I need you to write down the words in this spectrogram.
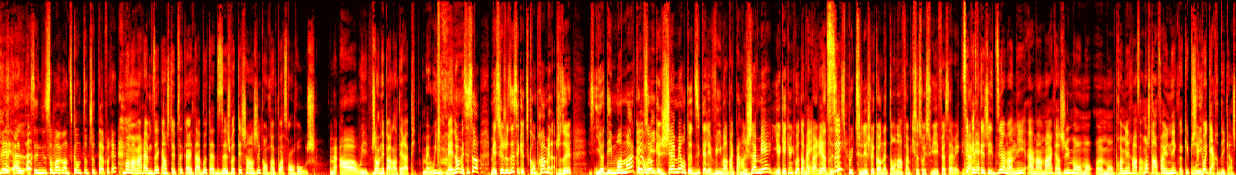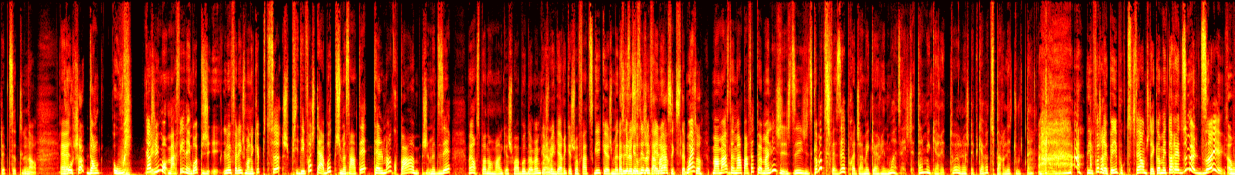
mais elle, elle s'est sûrement rendue compte tout de suite après. Moi, ma mère, elle me disait quand j'étais petite, quand elle était à bout, elle disait Je vais t'échanger contre un poisson rouge. Mais- ah oui. J'en ai parlé en thérapie. Ben oui, mais non, mais c'est ça. Mais ce que je veux dire, c'est que tu comprends maintenant. Je veux dire, il y a des moments comme Eh ça oui. que jamais on t'a dit que tu allais vivre en tant que parent. Jamais il y a quelqu'un qui va t'en Ben, préparer à dire ça se peut que tu liches le cornet de ton enfant puis qu'il se soit essuyé les fesses avec. Tu sais, qu'est-ce que j'ai dit à un moment donné à ma mère quand j'ai eu mon, mon, euh, mon premier enfant? Moi, j'étais enfant unique, OK? Puis Oui. j'ai pas gardé quand j'étais petite. Là. Non. Euh, Gros choc. Donc, oui. Quand Oui. j'ai eu mon- ma fille dans les bras, puis là, il fallait que je m'en occupe, puis tout ça. Puis des fois, j'étais à bout, puis je me sentais tellement coupable. Je me disais, voyons, c'est pas normal que je sois à bout de même, que je sois égarée, que je sois fatiguée, que je me Parce dise que le souvenir de ta mère, c'est que c'était pas Ouais, ça. Ma mère, c'était une mère parfaite. Puis à un moment donné, j'ai dit, j'ai dit, comment tu faisais pour être jamais écœurée de moi? Elle disait, Hey, j'étais tellement écœurée de toi, là, j'étais plus capable, tu parlais tout le temps. des fois, j'aurais payé pour que tu te fermes. J'étais comme, mais t'aurais dû me le dire.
